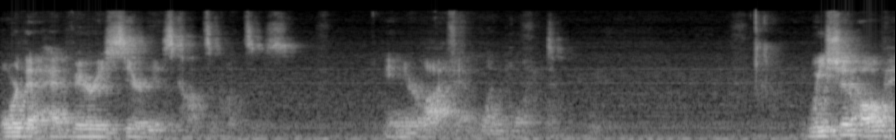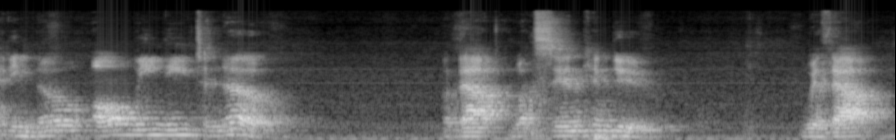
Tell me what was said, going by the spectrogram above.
or that had very serious consequences in your life at one point. We should already know all we need to know about what sin can do without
